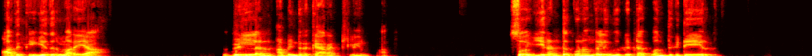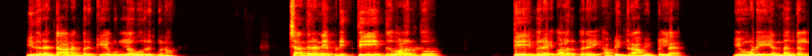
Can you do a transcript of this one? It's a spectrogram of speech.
அதுக்கு எதிர்மறையா வில்லன் அப்படின்ற கேரக்டர்லையும் இருப்பாங்க. சோ இரண்டு குணங்கள் இவங்க கிட்ட வந்துகிட்டே இருக்கும் இது ரெண்டாம் நம்பருக்கே உள்ள ஒரு குணம். சந்திரன் எப்படி தேய்ந்து வளருதோ தேய்பிறை வளர்பிறை அப்படின்ற அமைப்புல இவங்களுடைய எண்ணங்கள்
